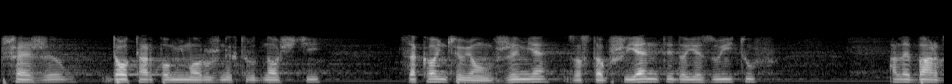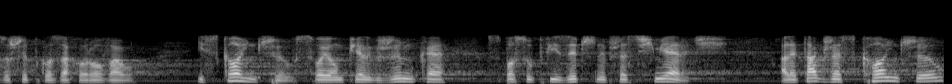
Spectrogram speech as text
przeżył, dotarł pomimo różnych trudności, zakończył ją w Rzymie, został przyjęty do jezuitów, ale bardzo szybko zachorował i skończył swoją pielgrzymkę w sposób fizyczny przez śmierć, ale także skończył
